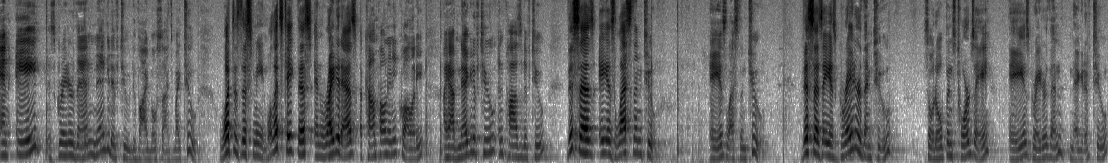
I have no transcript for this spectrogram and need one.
And a is greater than negative 2. Divide both sides by 2. What does this mean? Well, let's take this and write it as a compound inequality. I have negative 2 and positive 2. This says a is less than 2. a is less than 2. This says a is greater than 2, so it opens towards a. a is greater than negative 2.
